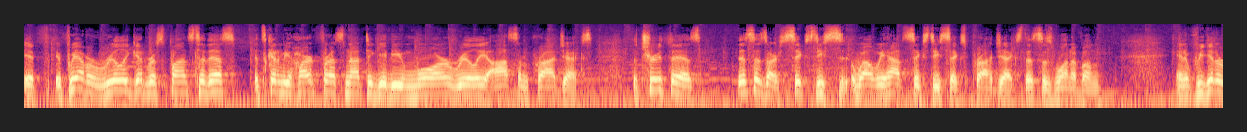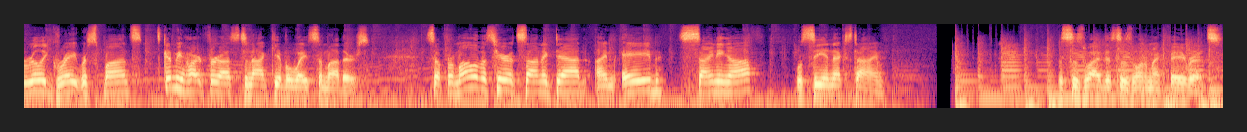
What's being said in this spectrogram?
if, if we have a really good response to this, it's going to be hard for us not to give you more really awesome projects. The truth is, this is our 60, well, we have 66 projects. This is one of them. And if we get a really great response, it's going to be hard for us to not give away some others. So from all of us here at Sonic Dad, I'm Abe, signing off. We'll see you next time. This is why this is one of my favorites.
